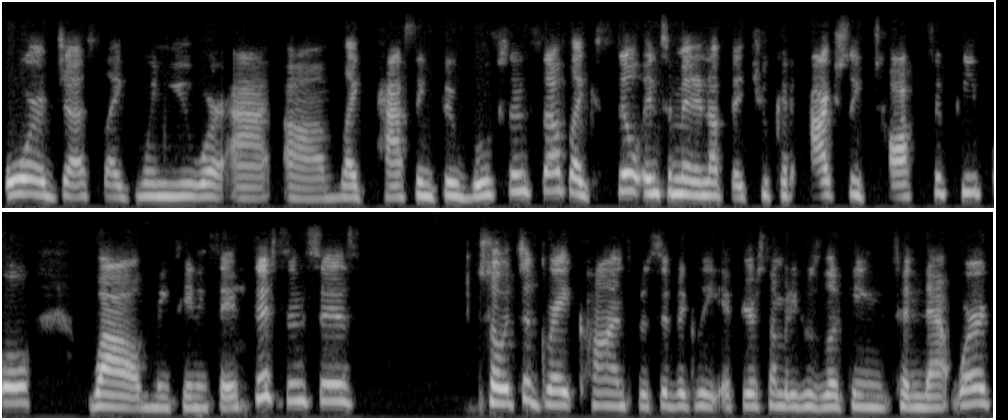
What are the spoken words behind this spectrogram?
or just like when you were at um like passing through booths and stuff like still intimate enough that you could actually talk to people while maintaining safe distances. So it's a great con specifically if you're somebody who's looking to network,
